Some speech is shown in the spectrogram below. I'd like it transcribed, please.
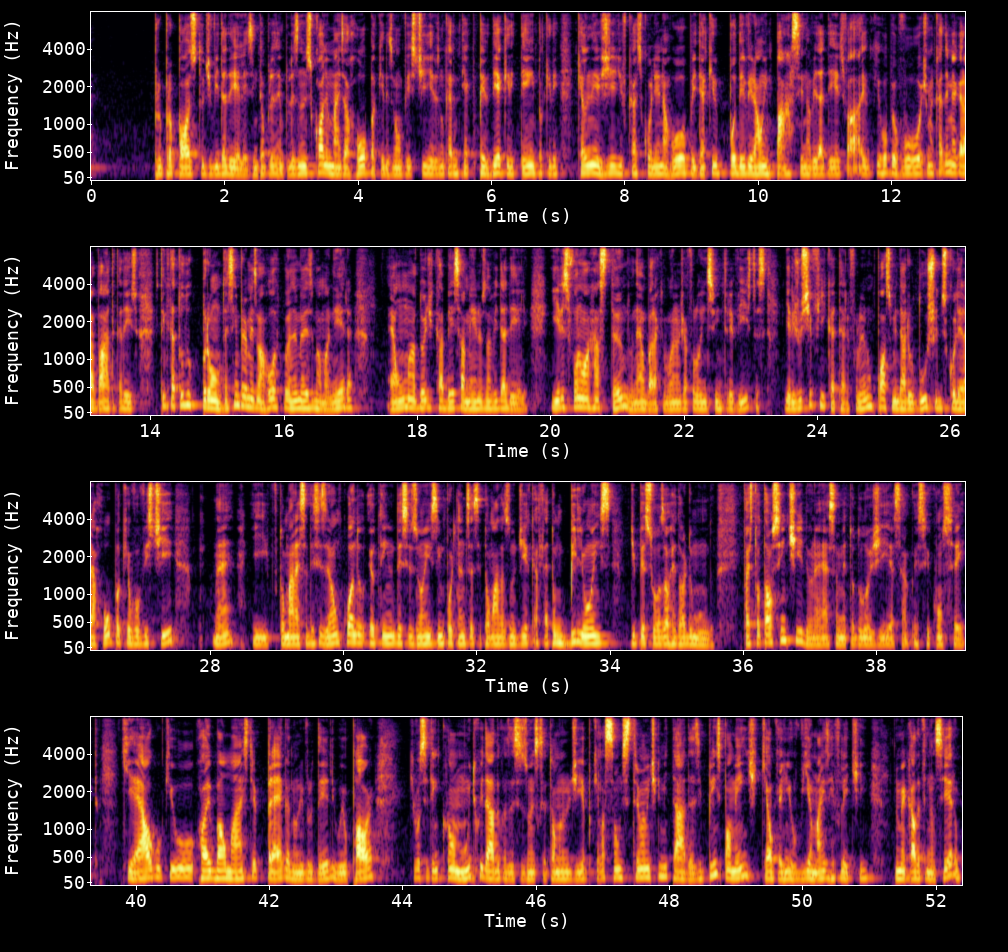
para o propósito de vida deles. Então, por exemplo, eles não escolhem mais a roupa que eles vão vestir, eles não querem ter que perder aquele tempo, aquele, aquela energia de ficar escolhendo a roupa e daquilo poder virar um impasse na vida deles. Falar, ah, que roupa eu vou hoje, mas cadê minha gravata, cadê isso? Tem que estar tá tudo pronto, é sempre a mesma roupa, da mesma maneira é uma dor de cabeça a menos na vida dele. E eles foram arrastando, né? O Barack Obama já falou isso em entrevistas, e ele justifica até. Ele falou: Eu não posso me dar o luxo de escolher a roupa que eu vou vestir, né? E tomar essa decisão quando eu tenho decisões importantes a ser tomadas no dia que afetam bilhões de pessoas ao redor do mundo. Faz total sentido, né? Essa metodologia, essa, esse conceito, que é algo que o Roy Baumeister prega no livro dele, Willpower que você tem que tomar muito cuidado com as decisões que você toma no dia, porque elas são extremamente limitadas. E principalmente, que é o que eu via mais refletir no mercado financeiro,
